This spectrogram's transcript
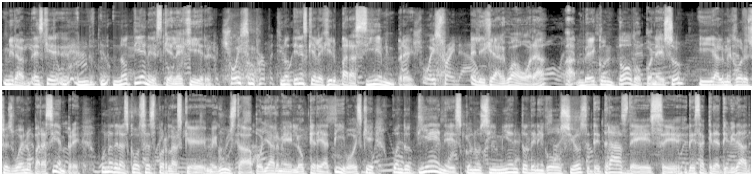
Mira, es que eh, no tienes que elegir. No tienes que elegir para siempre. Elige algo ahora, ah, ve con todo con eso y a lo mejor eso es bueno para siempre. Una de las cosas por las que me gusta apoyarme en lo creativo es que cuando tienes conocimiento de negocios detrás de, ese, de esa creatividad,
